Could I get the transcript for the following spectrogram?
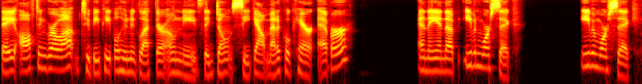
they often grow up to be people who neglect their own needs. They don't seek out medical care ever, and they end up even more sick, even more sick,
